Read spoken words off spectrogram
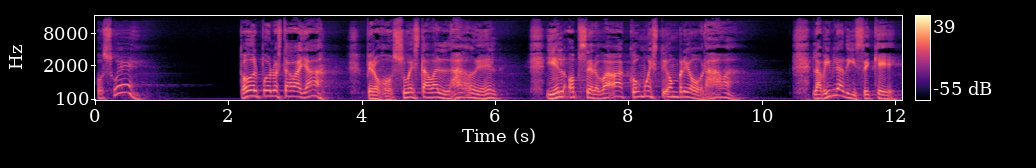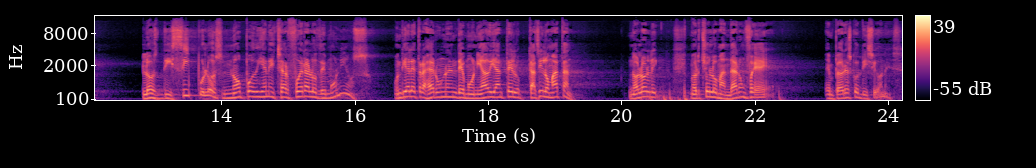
Josué. Todo el pueblo estaba allá, pero Josué estaba al lado de él. Y él observaba cómo este hombre oraba. La Biblia dice que los discípulos no podían echar fuera a los demonios. Un día le trajeron un endemoniado y antes casi lo matan. No lo, mejor lo mandaron fue en peores condiciones.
